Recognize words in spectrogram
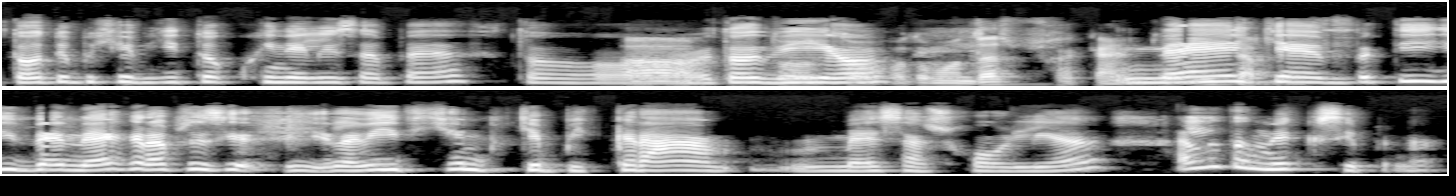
τότε που είχε βγει το Queen Elizabeth, το, Α, το 2. Το, το, το μοντάζ που είχα κάνει. το ναι, Elizabeth. και τι δεν έγραψες, δηλαδή είχε και πικρά μέσα σχόλια, αλλά ήταν έξυπνα.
